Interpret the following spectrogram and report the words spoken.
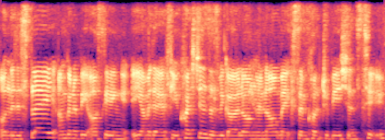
on the display. I'm going to be asking Yamade a few questions as we go along and I'll make some contributions too.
